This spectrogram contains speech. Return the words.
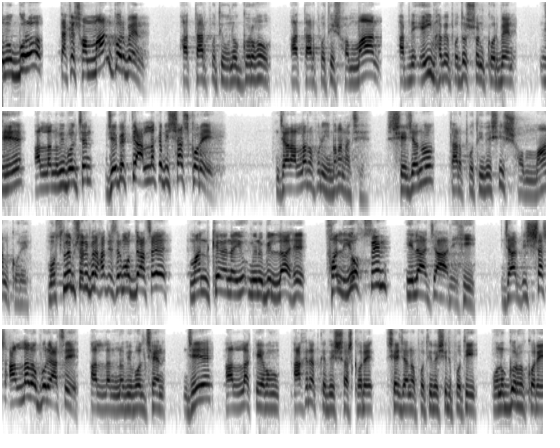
অনুগ্রহ তাকে সম্মান করবেন। আর তার প্রতি অনুগ্রহ আর তার প্রতি সম্মান আপনি এইভাবে প্রদর্শন করবেন যে আল্লাহ নবী বলছেন, যে ব্যক্তি আল্লাহকে বিশ্বাস করে যার আল্লাহর উপরে ইমান আছে, সে যেন তার প্রতিবেশী সম্মান করে। মুসলিম শরীফের হাদিসের মধ্যে আছে যার বিশ্বাস আল্লাহর উপরে আছে, আল্লাহর নবী বলছেন যে আল্লাহকে এবং আখেরাতকে বিশ্বাস করে, সে যেন প্রতিবেশীর প্রতি অনুগ্রহ করে,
